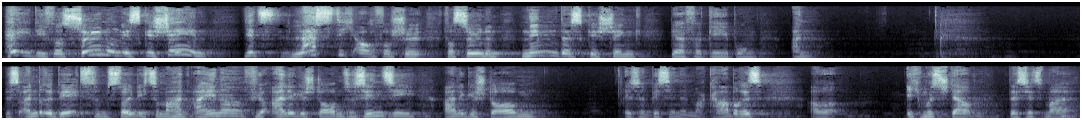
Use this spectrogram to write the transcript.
hey, die Versöhnung ist geschehen. Jetzt lass dich auch versöhnen. Nimm das Geschenk der Vergebung an. Das andere Bild, um es deutlich zu machen, einer für alle gestorben, so sind sie alle gestorben, ist ein bisschen ein makaberes, aber ich muss sterben. Das ist jetzt mal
